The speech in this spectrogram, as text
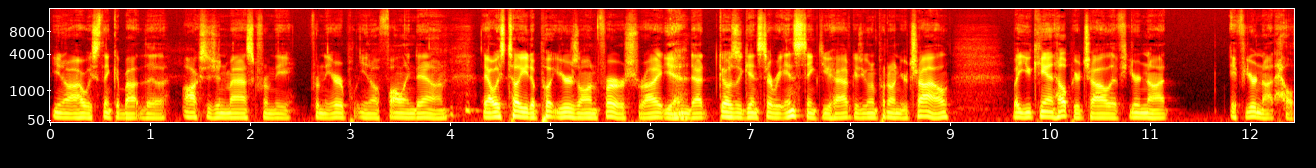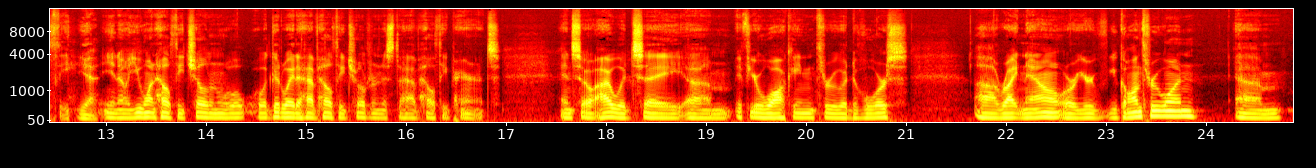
you know I always think about the oxygen mask from the from the airplane you know falling down. they always tell you to put yours on first, right? Yeah. And that goes against every instinct you have because you want to put on your child, but you can't help your child if you're not if you're not healthy. Yeah. You know you want healthy children. Well, well a good way to have healthy children is to have healthy parents. And so I would say um, if you're walking through a divorce uh, right now, or you're you've gone through one, um,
